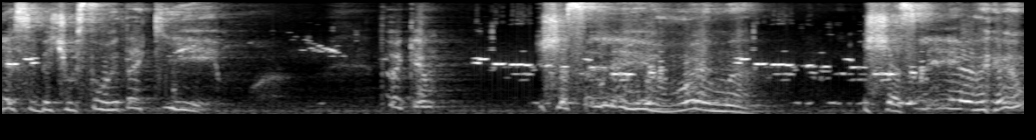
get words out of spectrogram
Я себя чувствую таким. Таким счастливым. Счастливым.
